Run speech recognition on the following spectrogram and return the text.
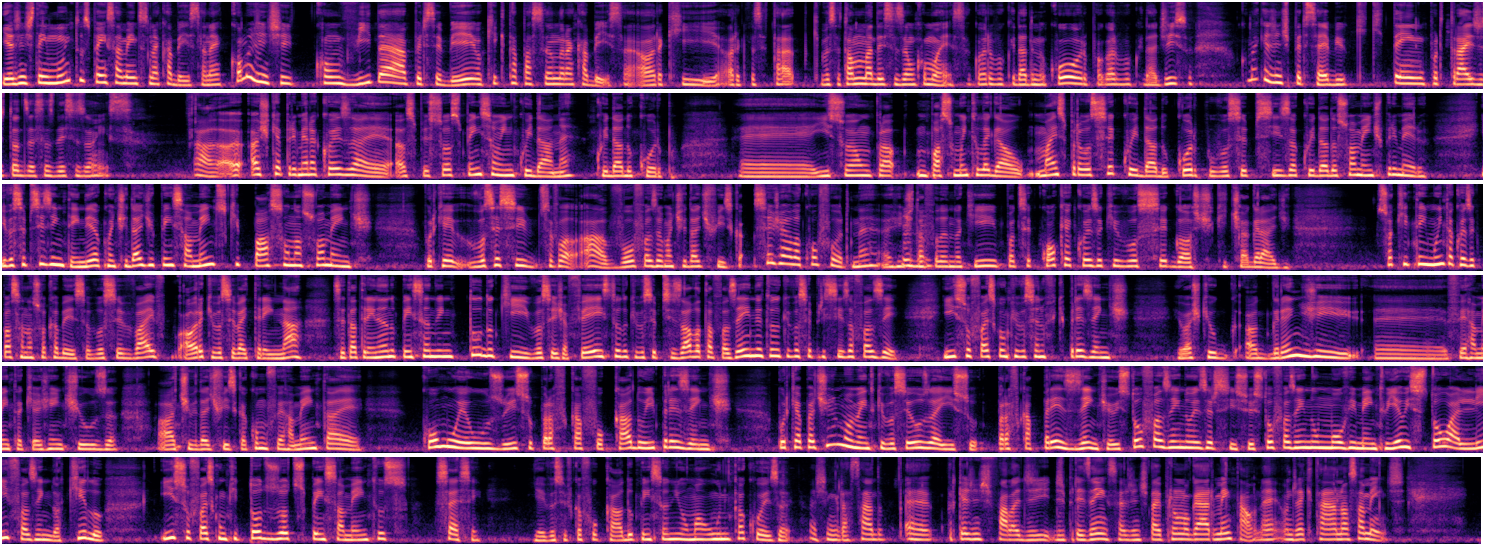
E a gente tem muitos pensamentos na cabeça, né? Como a gente convida a perceber o que está passando na cabeça a hora que a hora que você tá que você toma uma decisão como essa agora eu vou cuidar do meu corpo agora eu vou cuidar disso como é que a gente percebe o que, que tem por trás de todas essas decisões? Ah, acho que a primeira coisa é as pessoas pensam em cuidar, né? Cuidar do corpo. É, isso é um, um passo muito legal. Mas para você cuidar do corpo, você precisa cuidar da sua mente primeiro. E você precisa entender a quantidade de pensamentos que passam na sua mente. Porque você se você fala, ah, vou fazer uma atividade física, seja ela qual for, né? A gente está uhum. falando aqui, pode ser qualquer coisa que você goste, que te agrade. Só que tem muita coisa que passa na sua cabeça. Você vai, a hora que você vai treinar, você está treinando pensando em tudo que você já fez, tudo que você precisava estar tá fazendo e tudo que você precisa fazer. E isso faz com que você não fique presente. Eu acho que o, a grande é, ferramenta que a gente usa a atividade física como ferramenta é como eu uso isso para ficar focado e presente. Porque a partir do momento que você usa isso para ficar presente, eu estou fazendo um exercício, eu estou fazendo um movimento e eu estou ali fazendo aquilo, isso faz com que todos os outros pensamentos cessem. E aí você fica focado pensando em uma única coisa. Acho engraçado, é, porque a gente fala de, de presença, a gente vai para um lugar mental, né? Onde é que está a nossa mente.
